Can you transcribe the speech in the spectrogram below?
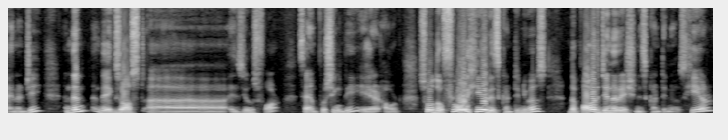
energy and then the exhaust uh, is used for say I am pushing the air out. So, the flow here is continuous, the power generation is continuous. Here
